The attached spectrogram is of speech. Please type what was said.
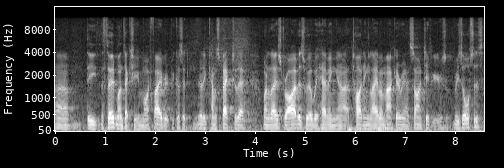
Uh, the, the third one's actually my favourite because it really comes back to that one of those drivers where we're having a tightening labour market around scientific res resources.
